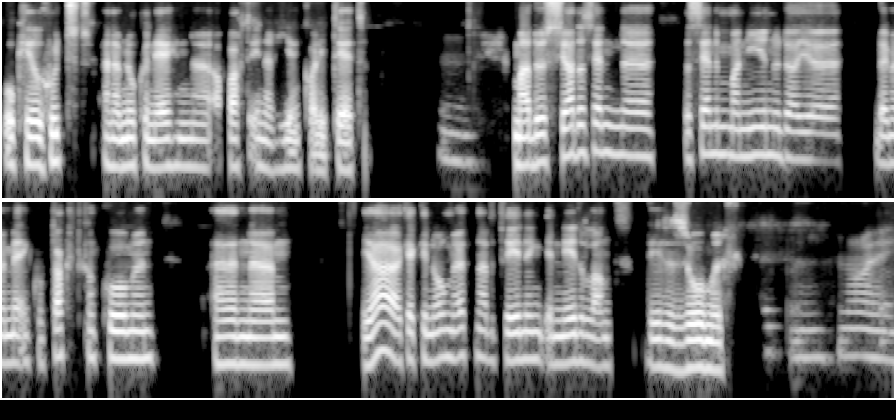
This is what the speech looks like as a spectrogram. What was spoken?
ook heel goed en hebben ook een eigen uh, aparte energie en kwaliteiten. Mm. Maar dus ja, dat zijn, uh, dat zijn de manieren hoe dat je dat je met mij in contact kan komen. En um, ja, ik kijk enorm uit naar de training in Nederland deze zomer. mooi.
